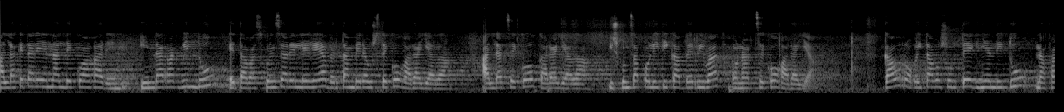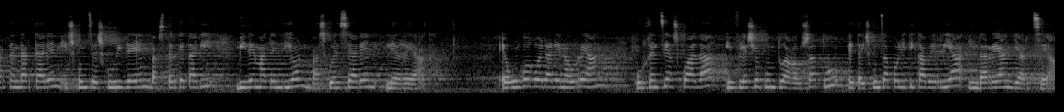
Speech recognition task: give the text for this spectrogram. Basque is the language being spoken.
aldaketaren aldekoa garen indarrak bildu eta bazkuentzaren legea bertan bera usteko garaia da. Aldatzeko garaia da, hizkuntza politika berri bat onartzeko garaia. Gaur hogeita urte eginen ditu Nafar jendartearen hizkuntza eskubideen bazterketari bide ematen dion bazkuentzearen legeak. Egungo egoeraren aurrean, urgentziazkoa da inflexio puntua gauzatu eta hizkuntza politika berria indarrean jartzea.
